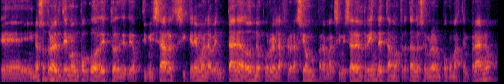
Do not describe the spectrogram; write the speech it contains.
Eh, y nosotros el tema un poco de esto, de, optimizar, si queremos, la ventana donde ocurre la floración para maximizar el rinde, estamos tratando de sembrar un poco más temprano.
